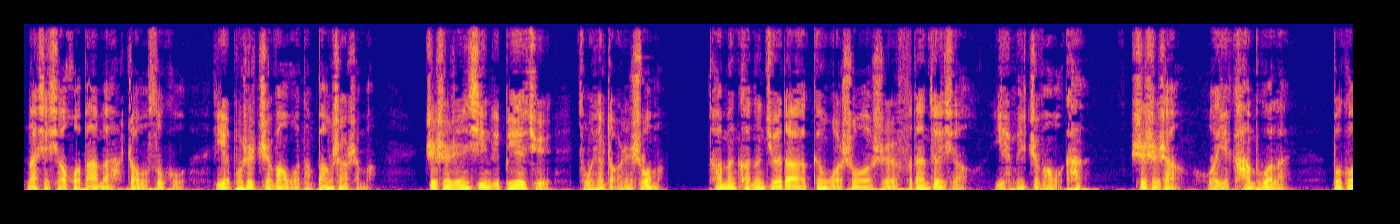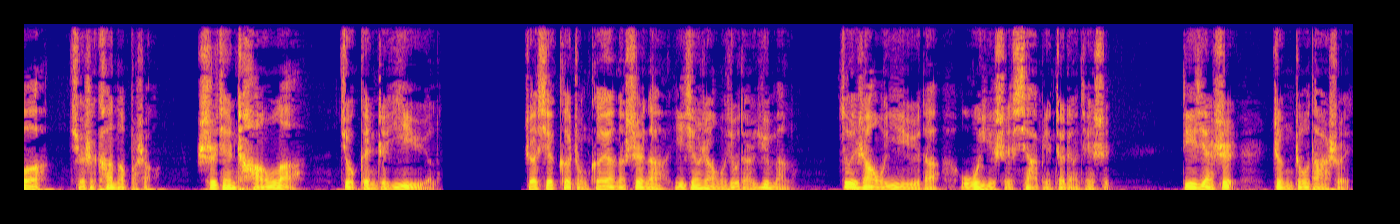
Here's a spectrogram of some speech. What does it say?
那些小伙伴们找我诉苦，也不是指望我能帮上什么，只是人心里憋屈，总想找人说嘛。他们可能觉得跟我说是负担最小，也没指望我看。事实上我也看不过来，不过。确实看到不少，时间长了就跟着抑郁了。这些各种各样的事呢，已经让我有点郁闷了。最让我抑郁的，无疑是下边这两件事。第一件事，郑州大水，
